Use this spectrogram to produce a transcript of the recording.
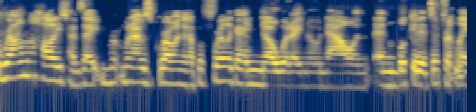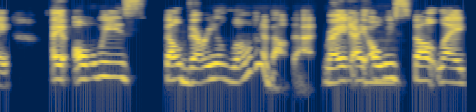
around the holiday times, I when I was growing up, before like I know what I know now and, and look at it differently, I always felt very alone about that, right? I Mhm. always felt like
